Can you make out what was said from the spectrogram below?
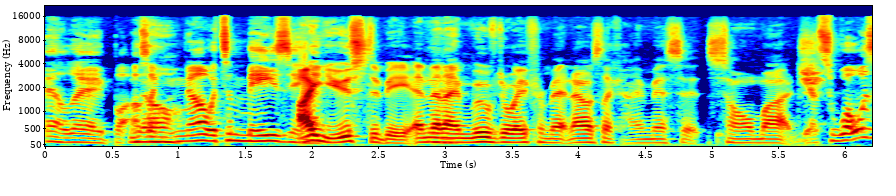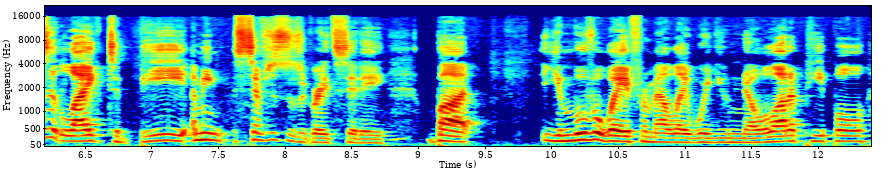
L.A." But I was like, no, it's amazing. I used to be, and then I moved away from it, and I was like, I miss it so much. Yeah. So what was it like to be? I mean, San Francisco is a great city, but you move away from LA where you know a lot of people,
